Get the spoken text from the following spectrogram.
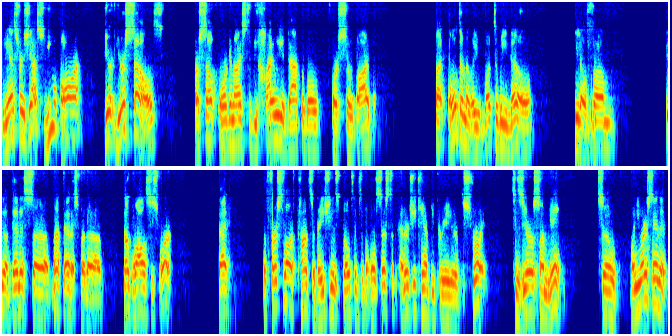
The answer is yes. You are your your cells are self-organized to be highly adaptable for survival. But ultimately, what do we know, you know, from, you know, Dennis, uh, not Dennis, but uh, Doug Wallace's work, that the first law of conservation is built into the whole system. Energy can't be created or destroyed. It's a zero sum game. So when you understand that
